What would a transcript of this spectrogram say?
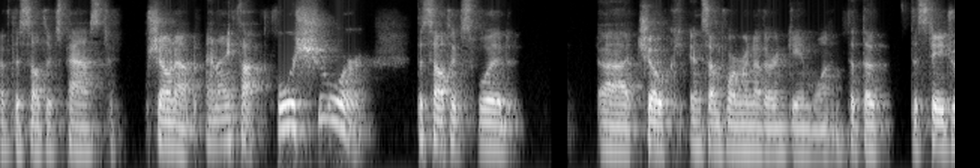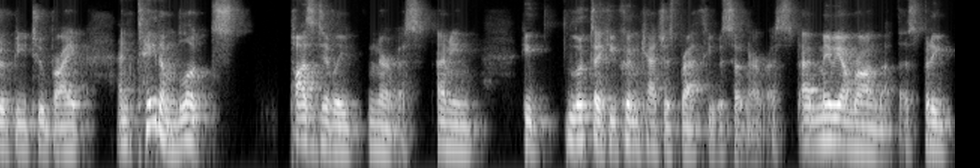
of the Celtics past have shown up, and I thought for sure the Celtics would uh, choke in some form or another in Game One, that the the stage would be too bright, and Tatum looked positively nervous. I mean, he looked like he couldn't catch his breath. He was so nervous. Uh, maybe I'm wrong about this, but he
